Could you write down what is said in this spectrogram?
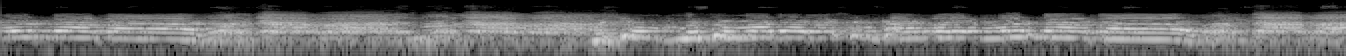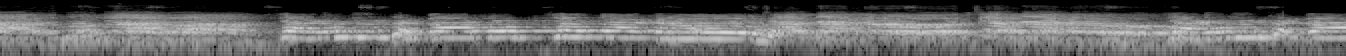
ਮੁਰਦਾਬਾਦ। ਮੁਰਦਾਬਾਦ ਮੁਰਦਾਬਾਦ। ਮੁਸਲਮਾਨਾਂ ਦਾ ਰਾਸ਼ਨ ਖਾਣ ਵਾਲੇ ਮੁਰਦਾਬਾਦ। ਮੁਰਦਾਬਾਦ ਮੁਰਦਾਬਾਦ। ਝਾੜੂ ਦੀ ਸਰਕਾਰ ਨੂੰ ਚਲਦਾ ਕਰੋ। ਚਲਦਾ ਕਰੋ ਚਲਦਾ ਕਰੋ। ਝਾੜੂ ਦੀ ਸਰਕਾਰ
